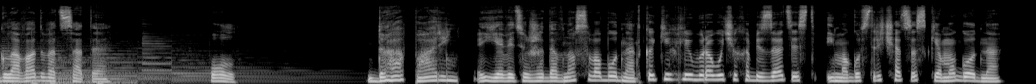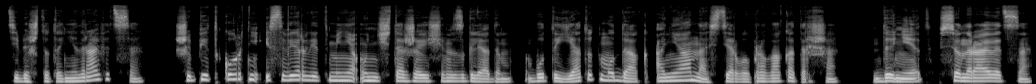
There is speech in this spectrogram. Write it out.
Глава 20. Пол. «Да, парень, я ведь уже давно свободна от каких-либо рабочих обязательств и могу встречаться с кем угодно. Тебе что-то не нравится?» Шипит Кортни и сверлит меня уничтожающим взглядом, будто я тут мудак, а не она, стерва-провокаторша. «Да нет, все нравится.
